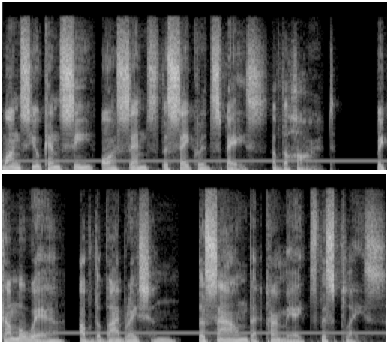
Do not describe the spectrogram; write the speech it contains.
Once you can see or sense the sacred space of the heart, become aware of the vibration, the sound that permeates this place.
